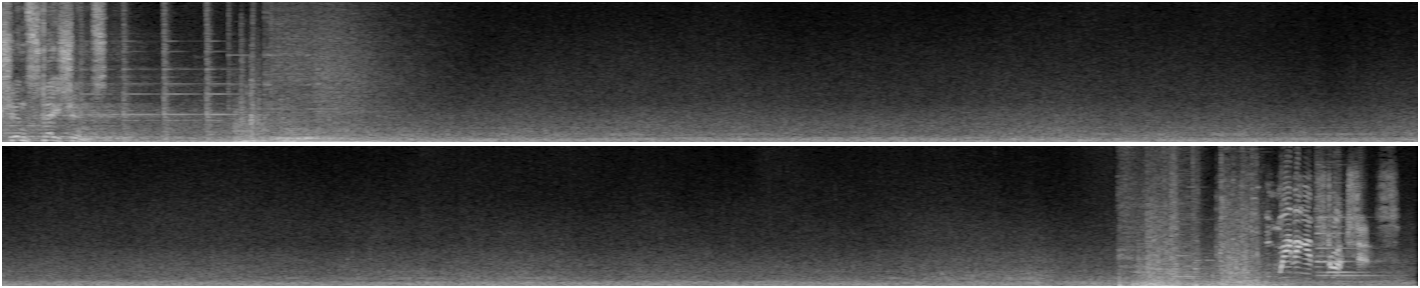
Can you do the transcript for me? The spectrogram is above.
Extraction stations. Instructions.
